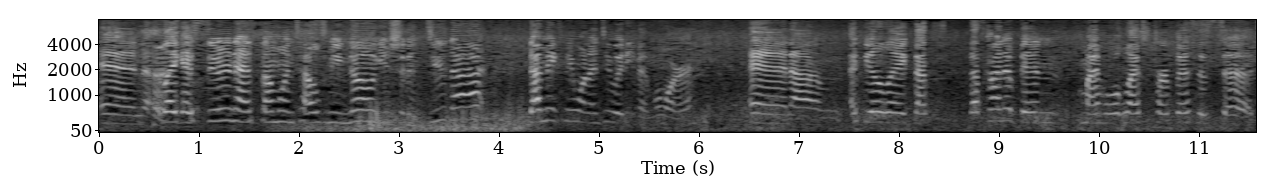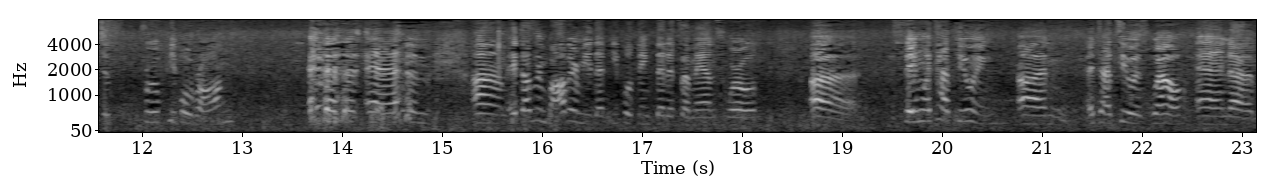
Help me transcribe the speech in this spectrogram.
and like as soon as someone tells me no, you shouldn't do that, that makes me want to do it even more. And um, I feel like that's that's kind of been my whole life's purpose is to just prove people wrong. and um, it doesn't bother me that people think that it's a man's world. Uh, same with tattooing. Um, a tattoo as well, and um,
